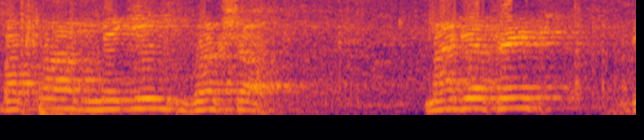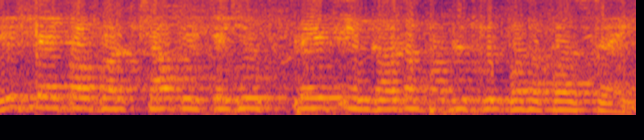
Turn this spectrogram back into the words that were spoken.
Bappa making workshop. My dear friends, this type of workshop is taking place in Gautam Public School for the first time.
